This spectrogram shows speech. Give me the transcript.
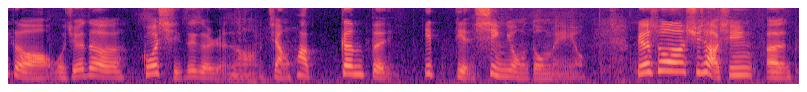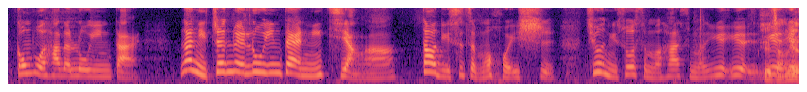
一个哦，我觉得郭启这个人哦，讲话根本一点信用都没有。比如说徐小新，嗯，公布他的录音带，那你针对录音带你讲啊，到底是怎么回事？就你说什么他什么越越越长越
